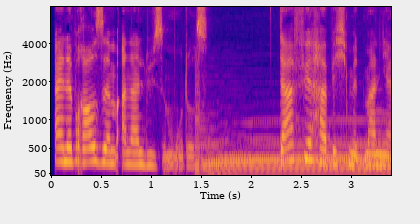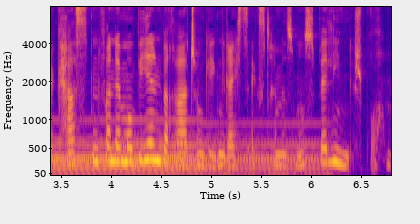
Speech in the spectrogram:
Eine Brause im Analysemodus. Dafür habe ich mit Manja Kasten von der mobilen Beratung gegen Rechtsextremismus Berlin gesprochen.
